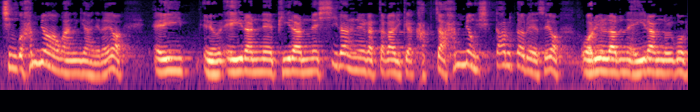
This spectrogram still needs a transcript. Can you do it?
친구 한 명하고 하는 게 아니라요. A, A라는 애, B라는 애, C라는 애 갖다가 이렇게 각자 한 명씩 따로따로 해서요. 월요일 날은 A랑 놀고,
